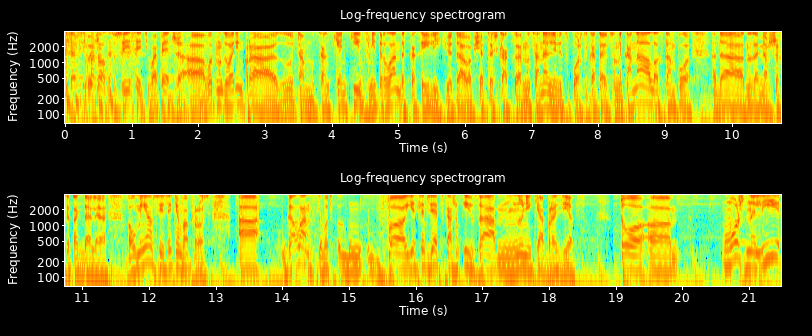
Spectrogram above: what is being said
Скажите, пожалуйста, в связи с этим, опять же, а, вот мы говорим про э, там кон- коньки в Нидерландах как религию, да, вообще, то есть как э, национальный вид спорта, катаются на каналах, там по, да, на замерзших и так далее. А у меня в связи с этим вопрос. А голландский, вот в, если взять, скажем, их за, ну, некий образец, то э, можно ли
